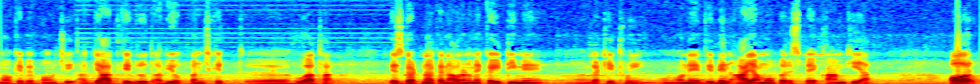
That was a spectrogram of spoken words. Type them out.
मौके पे पहुँची। अज्ञात के विरुद्ध अभियोग पंजीकृत हुआ था। इस घटना के अनावरण में कई टीमें गठित हुई। उन्होंने विभिन्न आयामों पर इस पर काम किया और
